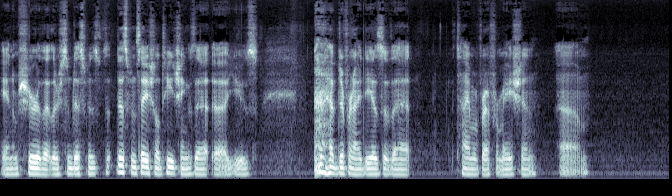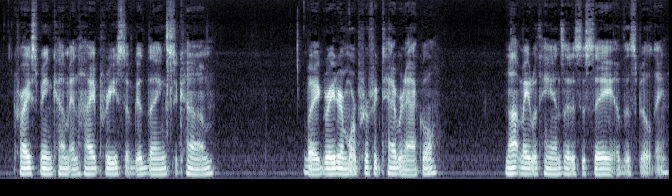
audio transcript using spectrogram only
and I'm sure that there's some dispens- dispensational teachings that uh, use have different ideas of that time of Reformation. Um, Christ being come and high priest of good things to come by a greater and more perfect tabernacle, not made with hands, that is to say, of this building.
